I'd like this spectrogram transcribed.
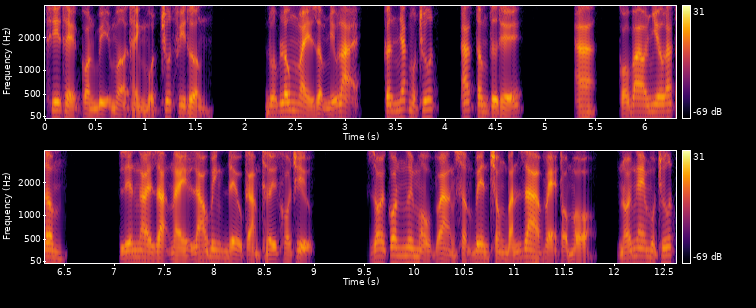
thi thể còn bị mở thành một chút phi thường. Đột lông mày dầm nhữ lại, cân nhắc một chút, ác tâm tư thế. A có bao nhiêu ác tâm. Liên ngai dạng này lão binh đều cảm thấy khó chịu. Roi con ngươi màu vàng sậm bên trong bắn ra vẻ tò mò, nói nghe một chút.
